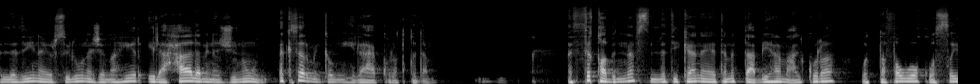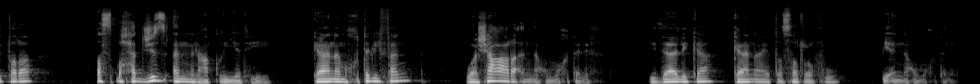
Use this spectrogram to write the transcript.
الذين يرسلون جماهير إلى حالة من الجنون أكثر من كونه لاعب كرة قدم. الثقة بالنفس التي كان يتمتع بها مع الكرة والتفوق والسيطرة أصبحت جزءا من عقليته. كان مختلفا وشعر أنه مختلف. لذلك كان يتصرف بأنه مختلف.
